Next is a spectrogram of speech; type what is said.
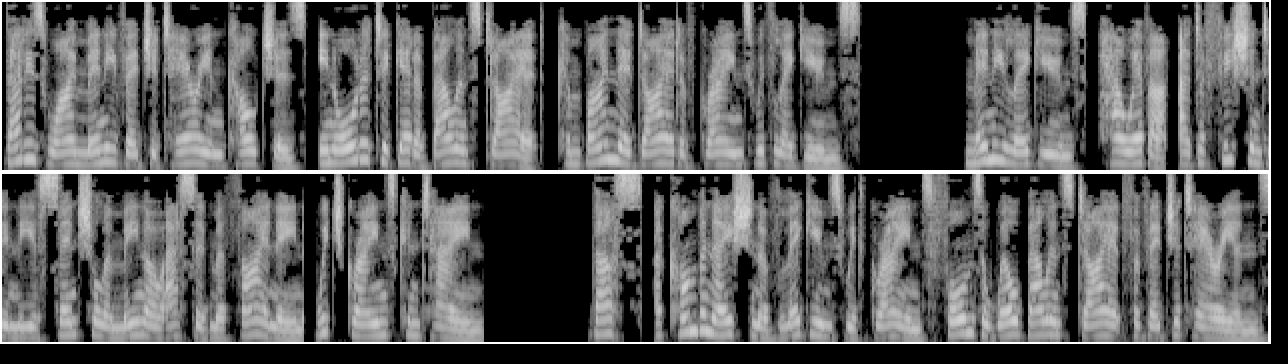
That is why many vegetarian cultures, in order to get a balanced diet, combine their diet of grains with legumes. Many legumes, however, are deficient in the essential amino acid methionine, which grains contain. Thus, a combination of legumes with grains forms a well-balanced diet for vegetarians.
